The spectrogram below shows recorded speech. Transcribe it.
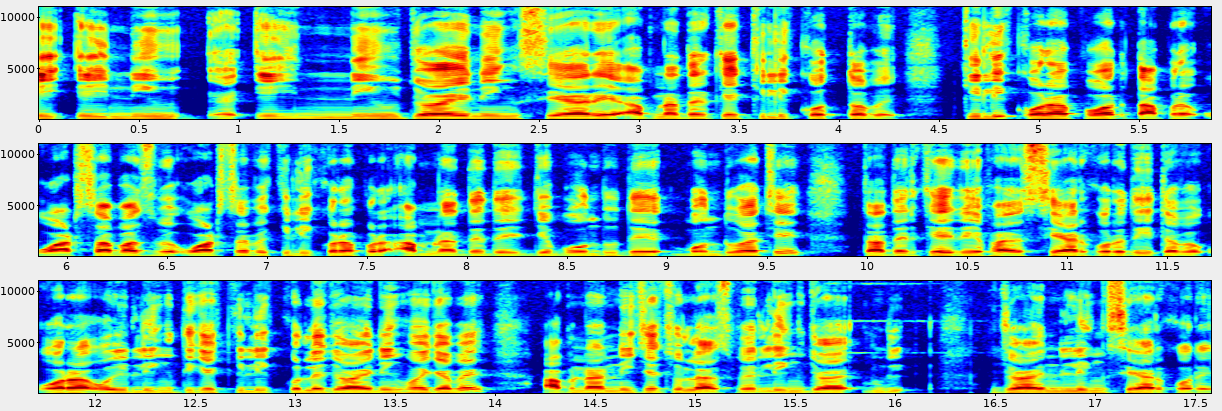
এই এই নিউ এই নিউ জয়েনিং শেয়ারে আপনাদেরকে ক্লিক করতে হবে। ক্লিক করার পর তারপরে হোয়াটসঅ্যাপ আসবে। হোয়াটসঅ্যাপে ক্লিক করার পর আপনাদের যে বন্ধুদের, বন্ধু আছে, তাদেরকে রেফার শেয়ার করে দিতে হবে। ওরা ওই লিঙ্ক থেকে ক্লিক করলে জয়েনিং হয়ে যাবে। আপনার নিচে চলে আসবে লিঙ্ক জয়েন লিঙ্ক শেয়ার করে।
